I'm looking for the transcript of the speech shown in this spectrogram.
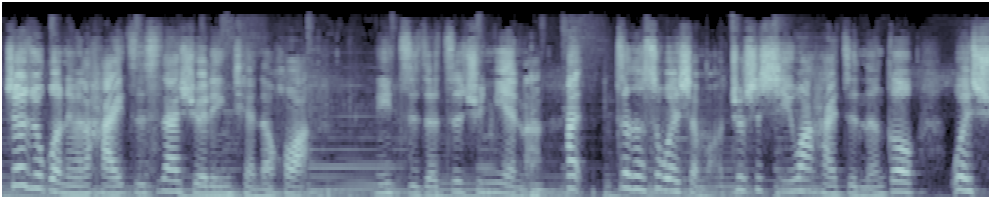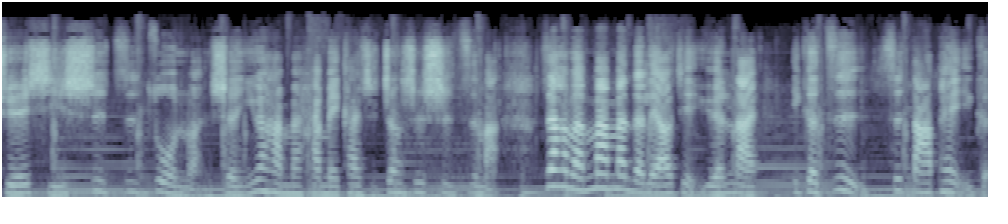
就如果你们的孩子是在学龄前的话，你指着字去念啦。这个是为什么？就是希望孩子能够为学习识字做暖身，因为他们还没开始正式识字嘛，让他们慢慢的了解原来一个字是搭配一个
